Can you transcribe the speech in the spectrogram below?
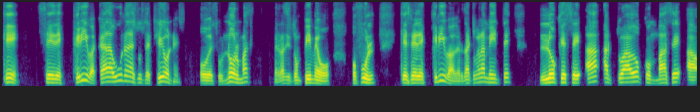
que se describa cada una de sus secciones o de sus normas, ¿verdad? Si son pyme o, o full, que se describa, ¿verdad? Claramente lo que se ha actuado con base a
